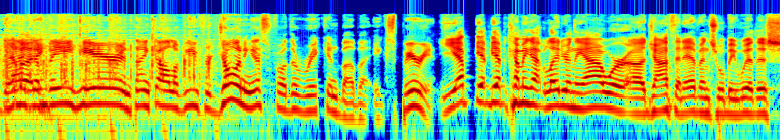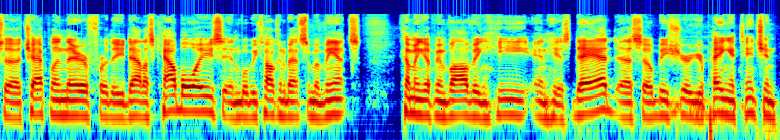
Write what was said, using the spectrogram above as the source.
glad to be here, and thank all of you for joining us for the Rick and Bubba experience. Yep, yep, yep. Coming up later in the hour, uh, Jonathan Evans will be with us, uh, chaplain there for the Dallas Cowboys, and we'll be talking about some events coming up involving he and his dad. Uh, so be sure you're paying attention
